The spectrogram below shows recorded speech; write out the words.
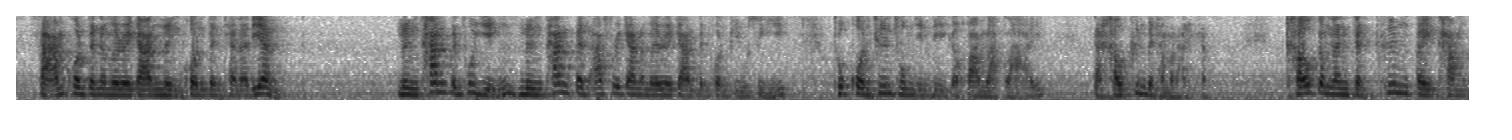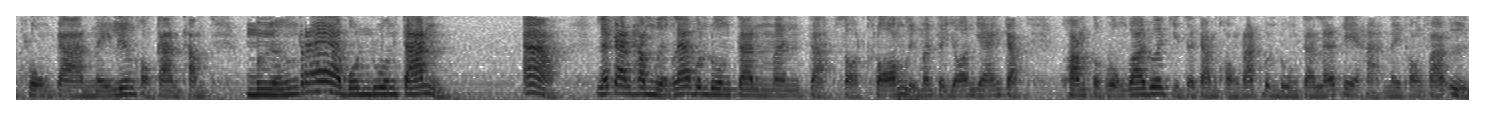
3 คนเป็นอเมริกัน 1 คนเป็นแคนาเดียนหนึ่งท่านเป็นผู้หญิงหนึ่งท่านเป็นแอฟริกันอเมริกันเป็นคนผิวสี ทุกคนชื่นชมยินดีกับความหลากหลาย แต่เขาขึ้นไปทำอะไรครับ เขากำลังจะขึ้นไปทำโครงการในเรื่องของการทำเหมืองแร่บนดวงจันทร์อ้าวและการทำเหมืองแร่บนดวงจันทร์มันจะสอดคล้องหรือมันจะย้อนแย้งกับความตกลงว่าด้วยกิจกรรมของรัฐบนดวงจันทร์และเทหะในท้องฟ้าอื่น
